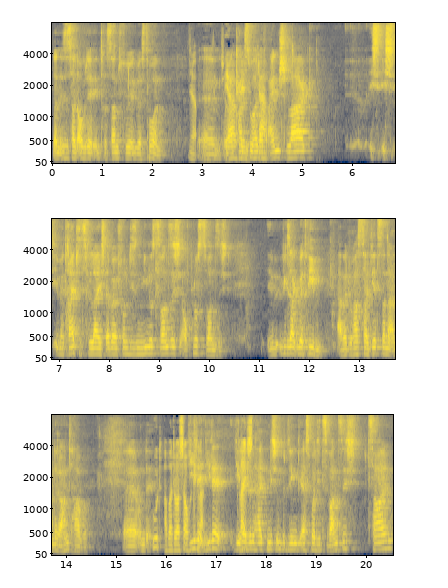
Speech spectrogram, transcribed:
dann ist es halt auch wieder interessant für Investoren. Ja. Ähm, und Ja, dann kannst okay, du halt ja. auf einen Schlag, ich, ich übertreibe es jetzt vielleicht, aber von diesen minus 20 auf plus 20. Wie gesagt, übertrieben. Aber du hast halt jetzt dann eine andere Handhabe. Äh, und Gut, aber du hast auch jeder, jeder, jeder will halt nicht unbedingt erstmal die 20 zahlen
